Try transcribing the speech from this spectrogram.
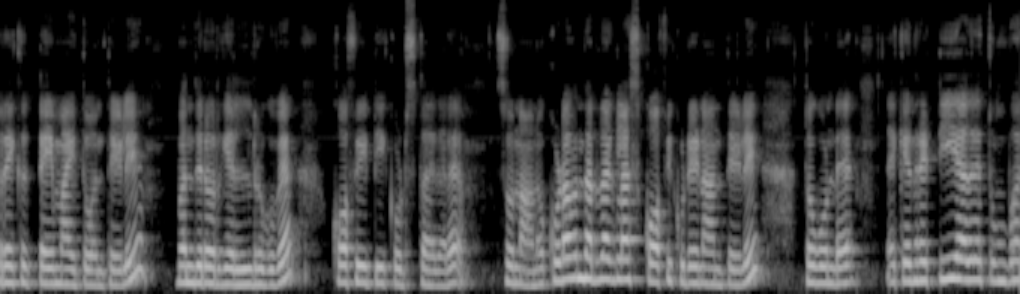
ಬ್ರೇಕಿಗೆ ಟೈಮ್ ಆಯಿತು ಅಂಥೇಳಿ ಬಂದಿರೋರಿಗೆ ಎಲ್ರಿಗೂ ಕಾಫಿ, ಟೀ ಕೊಡಿಸ್ತಾ ಇದ್ದಾರೆ. ಸೊ, ನಾನು ಕೂಡ ಒಂದು ಅರ್ಧ ಗ್ಲಾಸ್ ಕಾಫಿ ಕುಡಿಯೋಣ ಅಂಥೇಳಿ ತೊಗೊಂಡೆ. ಯಾಕೆಂದರೆ ಟೀ ಆದರೆ ತುಂಬಾ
